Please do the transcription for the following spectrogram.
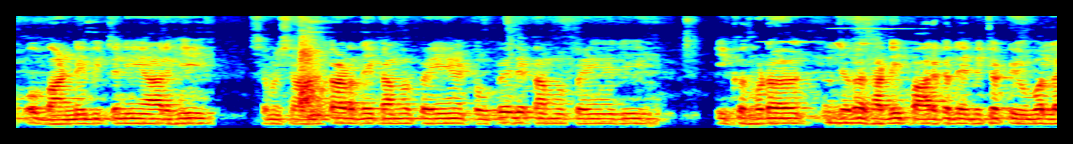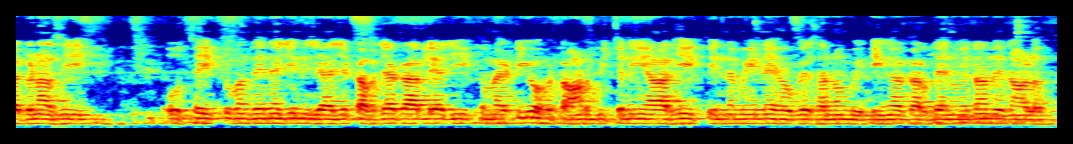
ਉਹ ਬਣਨੇ ਵਿੱਚ ਨਹੀਂ ਆ ਰਹੀ। ਸ਼ਮਸ਼ਾਨ ਘਾਟ ਦੇ ਕੰਮ ਪਏ ਆ ਟੋਬੇ ਦੇ ਕੰਮ ਪਏ ਆ ਜੀ। ਇੱਕ ਥੋੜਾ ਜਗ੍ਹਾ ਸਾਡੀ ਪਾਰਕ ਦੇ ਵਿੱਚ ਟਿਊਬਲ ਲੱਗਣਾ ਸੀ। ਉੱਥੇ ਇੱਕ ਬੰਦੇ ਨੇ ਜੀ ਨਜਾਇਜ਼ ਕਬਜ਼ਾ ਕਰ ਲਿਆ ਜੀ। ਕਮੇਟੀ ਉਹ ਹਟਾਉਣ ਵਿੱਚ ਨਹੀਂ ਆ ਰਹੀ। 3 ਮਹੀਨੇ ਹੋ ਗਏ ਸਾਨੂੰ ਮੀਟਿੰਗਾਂ ਕਰਦੇ ਨੂੰ ਇਹਨਾਂ ਦੇ ਨਾਲ।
